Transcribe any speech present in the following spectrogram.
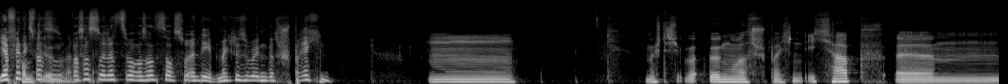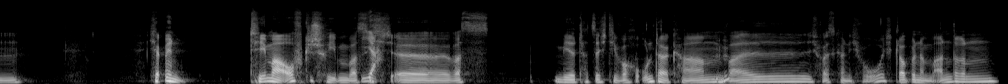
Ja, Felix, was, was hast du letzte Woche sonst noch so erlebt? Möchtest du über irgendwas sprechen? Mm, möchte ich über irgendwas sprechen? Ich habe ähm, ich habe mir ein Thema aufgeschrieben, was Ja. ich, äh, was mir tatsächlich die Woche unterkam, Mhm. weil ich weiß gar nicht wo. Ich glaube in einem anderen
